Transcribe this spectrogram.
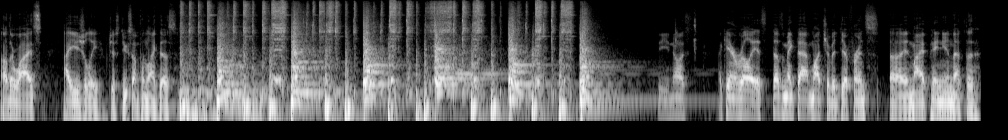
Otherwise, I usually just do something like this. See, you notice I can't really, it doesn't make that much of a difference, uh, in my opinion, that the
